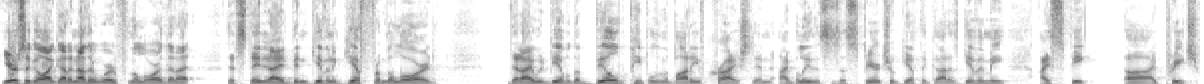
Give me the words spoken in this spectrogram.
Years ago, I got another word from the Lord that, I, that stated I had been given a gift from the Lord that I would be able to build people in the body of Christ. And I believe this is a spiritual gift that God has given me. I speak, uh, I preach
